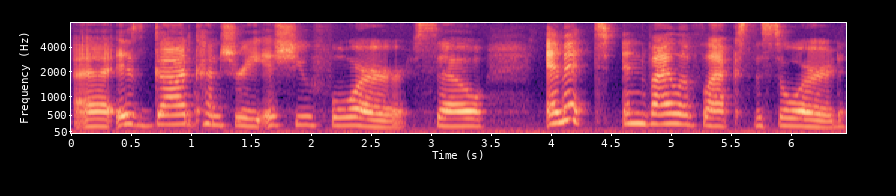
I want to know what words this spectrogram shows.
uh, is God Country issue 4. So, Emmett and Valofax the Sword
